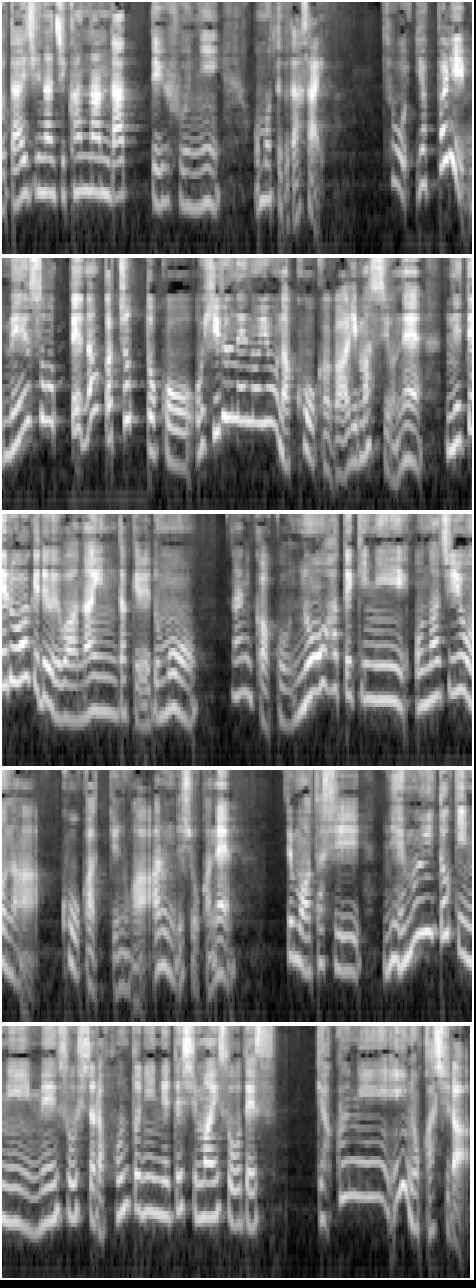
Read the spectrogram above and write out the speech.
う大事な時間なんだっていうふうに思ってください。そう、やっぱり瞑想ってなんかちょっとこう、お昼寝のような効果がありますよね。寝てるわけではないんだけれども、何かこう、脳波的に同じような効果っていうのがあるんでしょうかね。でも私、眠い時に瞑想したら本当に寝てしまいそうです。逆にいいのかしら？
